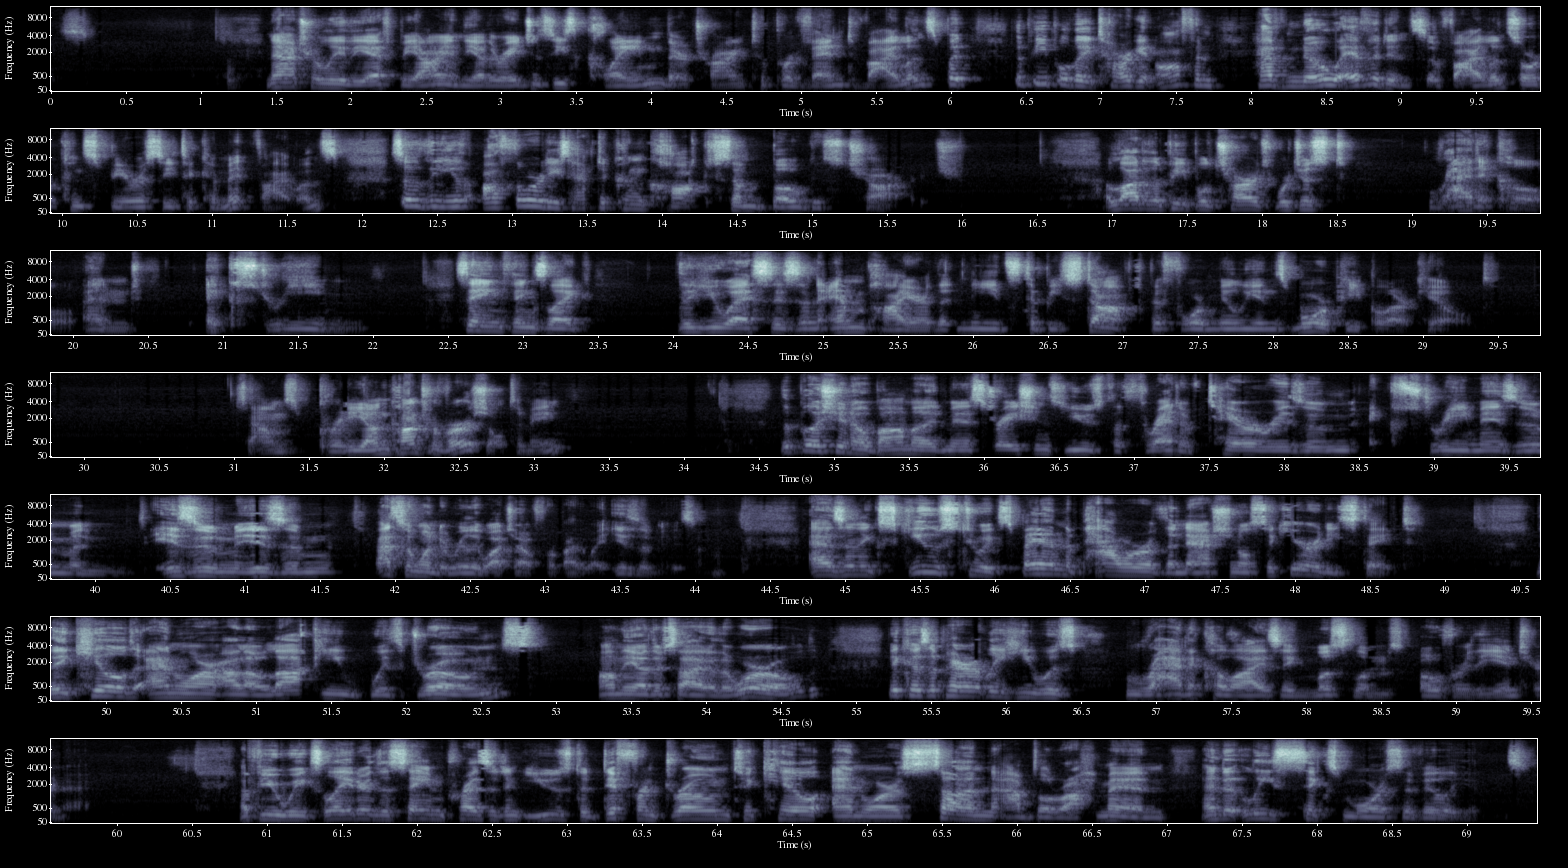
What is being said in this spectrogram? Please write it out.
Naturally, the FBI and the other agencies claim they're trying to prevent violence, but the people they target often have no evidence of violence or conspiracy to commit violence, so the authorities have to concoct some bogus charge. A lot of the people charged were just radical and extreme, saying things like, the US is an empire that needs to be stopped before millions more people are killed. Sounds pretty uncontroversial to me. The Bush and Obama administrations used the threat of terrorism, extremism, and ism-ism, that's the one to really watch out for, by the way, ism-ism, as an excuse to expand the power of the national security state. They killed Anwar al-Awlaki with drones on the other side of the world because apparently he was radicalizing Muslims over the internet. A few weeks later, the same president used a different drone to kill Anwar's son, Abdul Rahman, and at least six more civilians.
